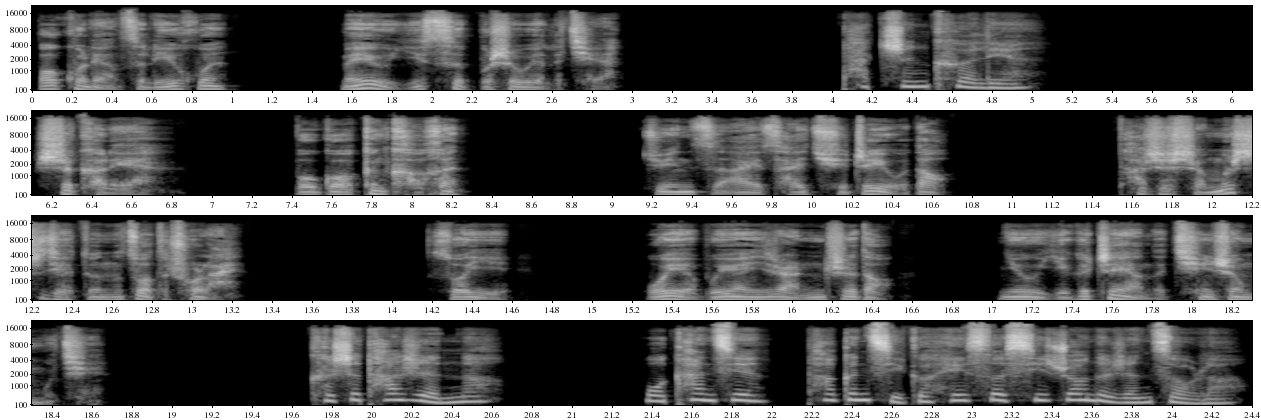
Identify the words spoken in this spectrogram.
包括两次离婚，没有一次不是为了钱。他真可怜，是可怜，不过更可恨。君子爱财，取之有道。他是什么事情都能做得出来，所以，我也不愿意让人知道你有一个这样的亲生母亲。可是他人呢？我看见他跟几个黑色西装的人走了，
